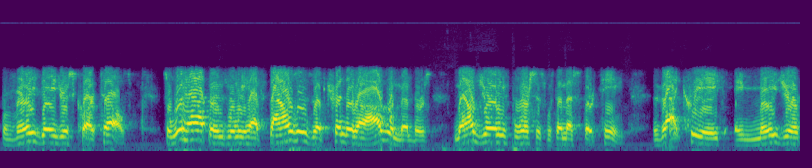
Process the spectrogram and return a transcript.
for very dangerous cartels. So what happens when we have thousands of Tren de Aragua members now joining forces with MS-13? That creates a major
